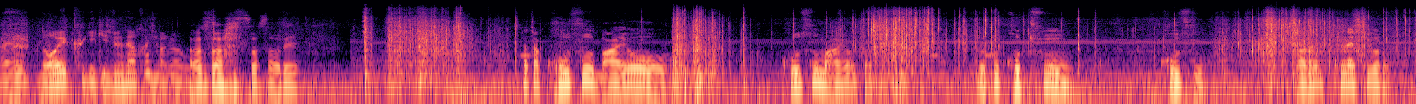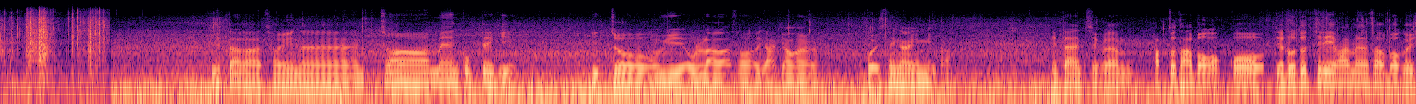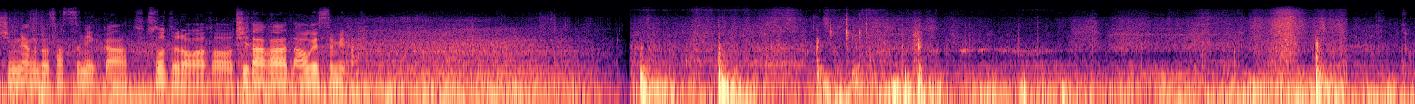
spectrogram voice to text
아니, 너의 크기 기준 생각하지 말라고 알았어 알았어 쏘리 살짝 고수 마요 고수 마요. 그리고 고추 고수. 나는 클래식으로. 이따가 저희는 저 맨 꼭대기 이쪽 위에 올라가서 야경을 볼 생각입니다. 일단 지금 밥도 다 먹었고 이제 로드트립 하면서 먹을 식량도 샀으니까 숙소 들어가서 쉬다가 나오겠습니다.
